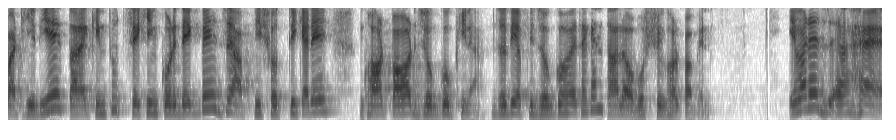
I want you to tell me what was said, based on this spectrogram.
পাঠিয়ে দিয়ে তারা কিন্তু চেকিং করে দেখবে যে আপনি সত্যিকারে ঘর পাওয়ার যোগ্য কিনা। যদি আপনি যোগ্য হয়ে থাকেন তাহলে অবশ্যই ঘর পাবেন। এবারে হ্যাঁ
